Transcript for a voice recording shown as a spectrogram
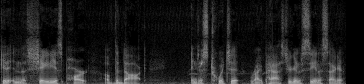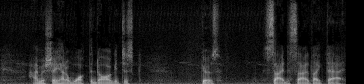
get it in the shadiest part of the dock, and just twitch it right past. You're gonna see in a second I'm gonna show you how to walk the dog. It just goes side to side like that.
